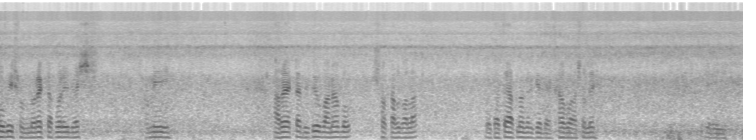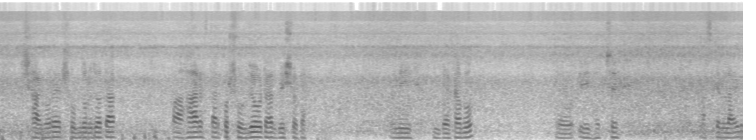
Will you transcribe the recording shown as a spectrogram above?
খুবই সুন্দর একটা পরিবেশ। আমি আরও একটা ভিডিও বানাবো সকালবেলা। ওটাতে আপনাদেরকে দেখাবো আসলে এই সাগরের সৌন্দর্যটা, পাহাড়, তারপর সূর্য ওঠার দৃশ্যটা আমি দেখাবো। তো এই হচ্ছে আজকের লাইভ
